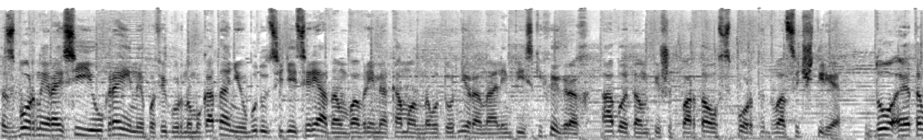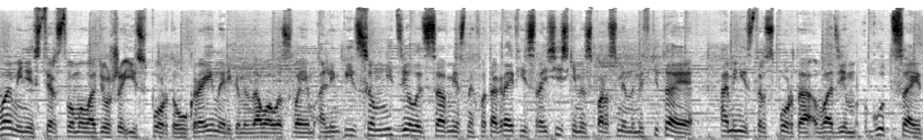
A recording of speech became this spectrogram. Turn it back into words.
Сборные России и Украины по фигурному катанию будут сидеть рядом во время командного турнира на Олимпийских играх. Об этом пишет портал «Спорт24». До этого Министерство молодежи и спорта Украины рекомендовало своим олимпийцам не делать совместных фотографий с российскими спортсменами в Китае, а министр спорта Вадим Гудцайт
